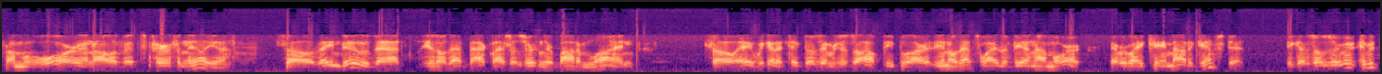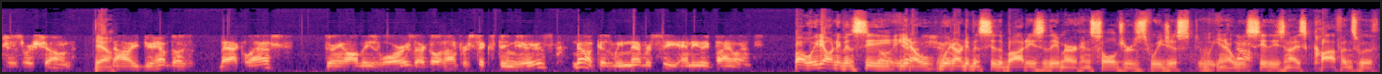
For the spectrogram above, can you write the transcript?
from war and all of its paraphernalia. So they knew that you know that backlash was hurting their bottom line. So hey, we got to take those images off. People are you know that's why the Vietnam War everybody came out against it because those im- images were shown. Yeah. Now do you have those backlash during all these wars that are going on for 16 years? No, because we never see any violence. Well, we don't even see, oh, So, you know, sure. we don't even see the bodies of the American soldiers. We just, you know, No. we see these nice coffins with,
